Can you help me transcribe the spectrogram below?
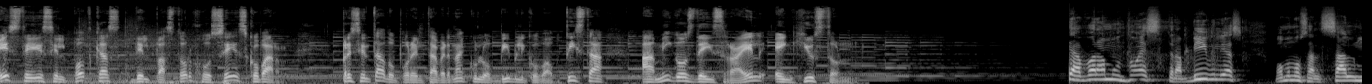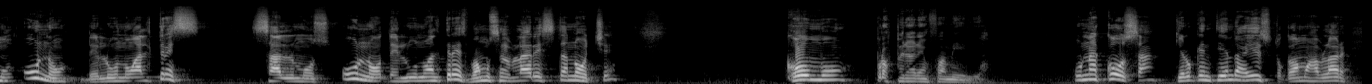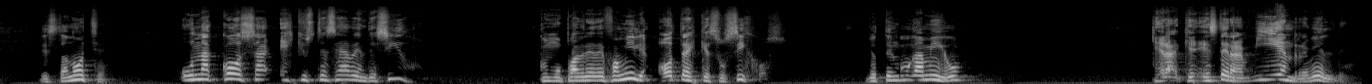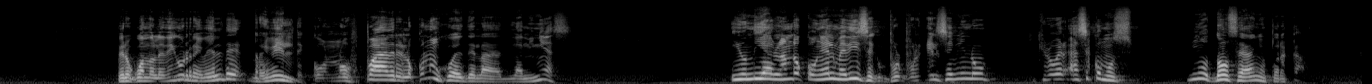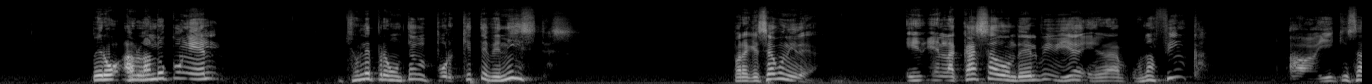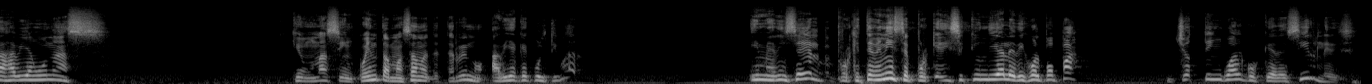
Este es el podcast del pastor José Escobar, presentado por el Tabernáculo Bíblico Bautista Amigos de Israel en Houston. Abramos nuestras Biblias, vámonos al Salmo 1 del 1 al 3. Salmos 1 del 1 al 3. Vamos a hablar esta noche cómo prosperar en familia. Una cosa, quiero que entienda esto que vamos a hablar esta noche. Una cosa es que usted sea bendecido como padre de familia, otra es que sus hijos. Yo tengo un amigo que era que este era bien rebelde. Pero cuando le digo rebelde, rebelde, con los padres, lo conozco desde la, niñez. Y un día hablando con él me dice, él se vino, quiero ver, hace como unos 12 años por acá. Pero hablando con él, yo le preguntaba, ¿por qué te viniste? Para que se haga una idea. En, la casa donde él vivía era una finca. Ahí quizás habían unas, que unas 50 manzanas de terreno. Había que cultivar. Y me dice él, ¿por qué te viniste? Porque dice que un día le dijo al papá, yo tengo algo que decirle, dice.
